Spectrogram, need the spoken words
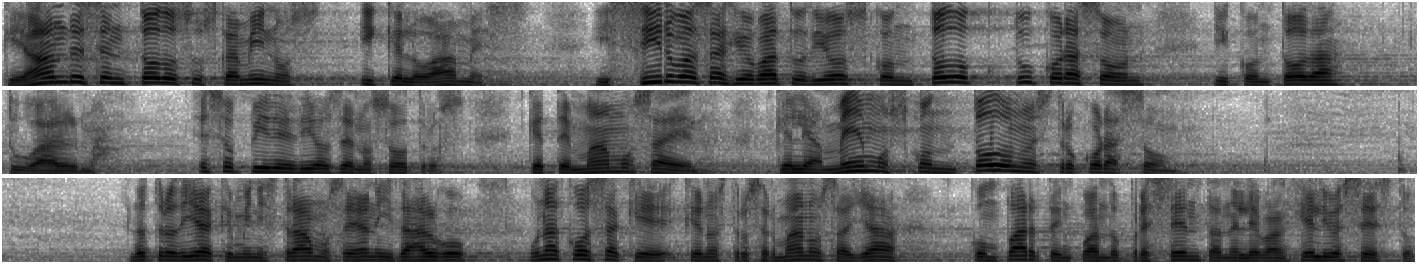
que andes en todos sus caminos y que lo ames, y sirvas a Jehová tu Dios con todo tu corazón y con toda tu alma. Eso pide Dios de nosotros, que temamos a Él, que le amemos con todo nuestro corazón. El otro día que ministramos allá en Hidalgo, una cosa que, que nuestros hermanos allá comparten cuando presentan el Evangelio es esto,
